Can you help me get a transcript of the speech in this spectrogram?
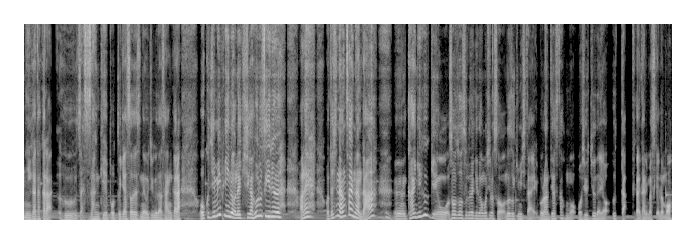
新潟から、う雑談系ポッドキャストですね、内ぐださんから、奥地ミフィの歴史が古すぎる。あれ？私何歳なんだ、うん、会議風景を想像するだけで面白そう。覗き見したい。ボランティアスタッフも募集中だよ。打ったって書いてありますけども、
